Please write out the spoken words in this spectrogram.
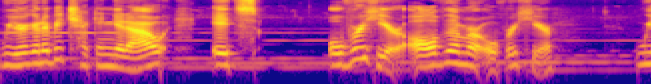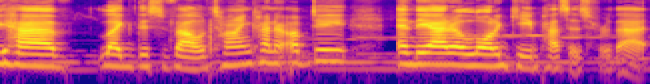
we are gonna be checking it out. It's over here. All of them are over here. We have like this Valentine kind of update, and they added a lot of Game Passes for that.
